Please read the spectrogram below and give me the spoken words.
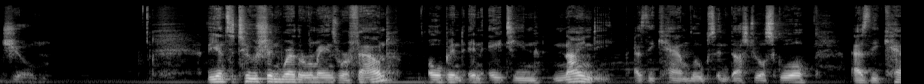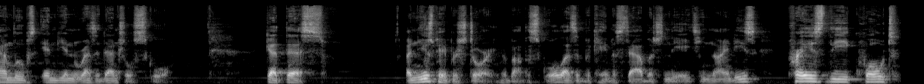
June. The institution where the remains were found opened in 1890 as the Kamloops Industrial School, as the Kamloops Indian Residential School. Get this a newspaper story about the school as it became established in the 1890s praised the quote,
